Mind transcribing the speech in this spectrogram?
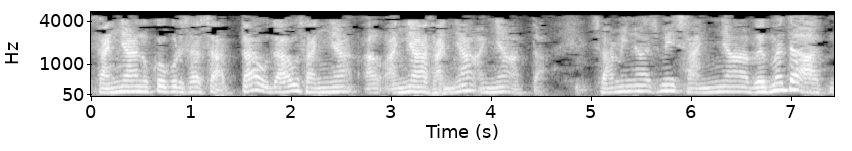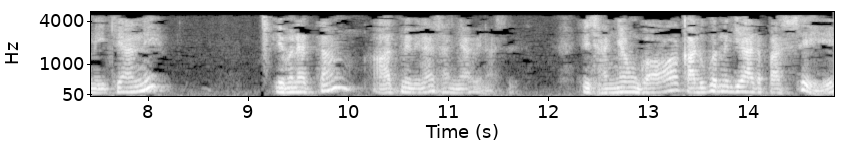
සංඥානුකෝ පුරුෂස්ස අත්තා උදාව සංඥා අඤ්ඤා සංඥා අඤ්ඤා අත්තා. ස්වාමීන් වහන්සේ මේ සංඥාවමද ආත්මය කියන්නේ එහෙම නැත්නම් ආත්ම වෙනස් සංඥා වෙනස්. මේ සංඥා උගා කඩු කරන ගියාට පස්සේ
